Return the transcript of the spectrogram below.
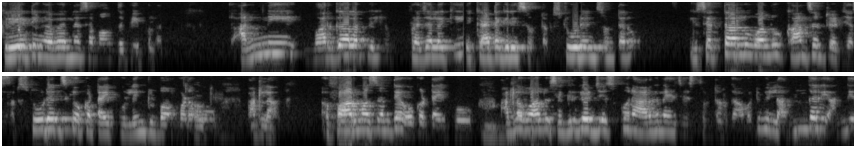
creating awareness among the people అన్ని వర్గాల ప్రజలకి కేటగిరీస్ ఉంటారు స్టూడెంట్స్ ఉంటారు ఈ సెక్టార్లు వాళ్ళు కాన్సన్ట్రేట్ చేస్తారు. స్టూడెంట్స్కి ఒక టైపు లింకులు పంపడం అట్లా. ఫార్మర్స్ అంటే ఒక టైపు అట్లా వాళ్ళు సెగ్రిగేట్ చేసుకొని ఆర్గనైజ్ చేస్తుంటారు కాబట్టి వీళ్ళందరి అన్ని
